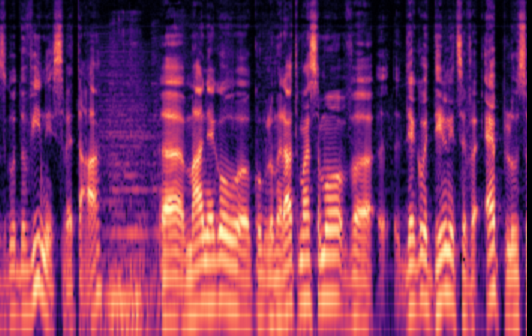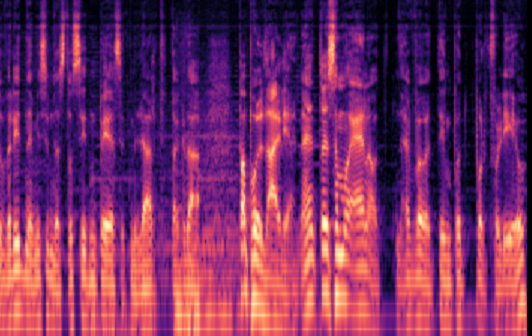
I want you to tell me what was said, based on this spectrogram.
zgodovini sveta, uh, ima njegov eh, konglomerat, ima samo v, eh, njegove delnice v Apple, so vredne, mislim, da 157 milijard, tako da pa pol dalje. Ne? To je samo ena od ne, v tem portfoliju. Uh,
